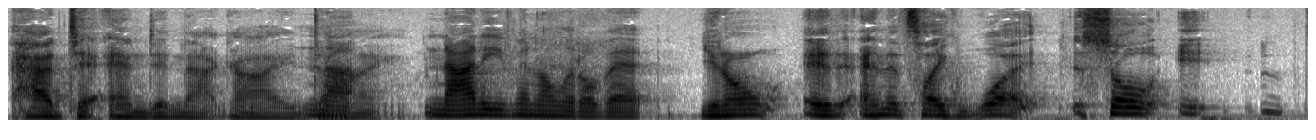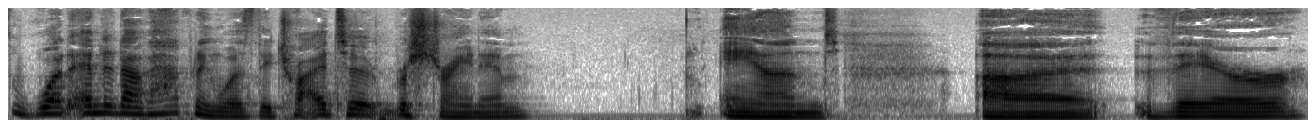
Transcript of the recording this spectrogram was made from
had to end in that guy Not, dying. not even a little bit. You know, it, and it's like what? So it, what ended up happening was they tried to restrain him, and uh, they're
